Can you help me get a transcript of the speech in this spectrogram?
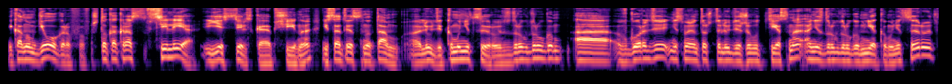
эконом-географов, что как раз в селе есть сельская община, и, соответственно, там э, люди коммуницируют с друг другом, а в городе, несмотря на то, что люди живут тесно, они с друг другом не коммуницируют,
